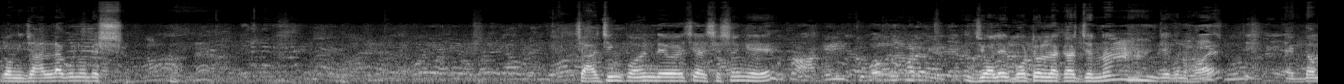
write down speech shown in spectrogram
এবং জানলাগুলো বেশ চার্জিং পয়েন্ট দেওয়া হয়েছে আর সে সঙ্গে জলের বোতল রাখার জন্য যেগুলো হয়, একদম।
